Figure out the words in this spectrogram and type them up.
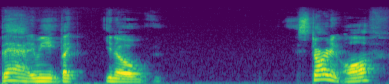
bad. I mean, like you know, starting off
